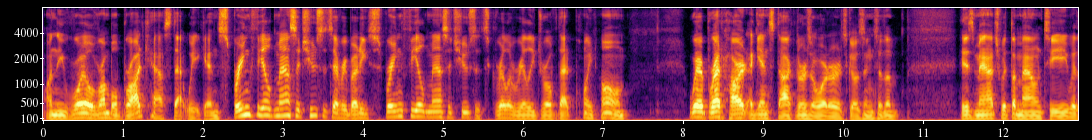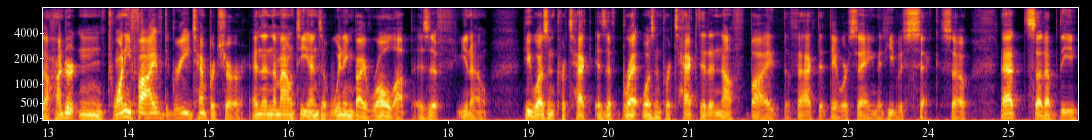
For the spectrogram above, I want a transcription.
on the Royal Rumble broadcast that weekend. Springfield, Massachusetts, everybody. Springfield, Massachusetts. Gorilla really drove that point home, where Bret Hart, against doctor's orders, goes into the his match with the Mountie with 125 degree temperature, and then the Mountie ends up winning by roll up, as if you know he wasn't protect, as if Bret wasn't protected enough by the fact that they were saying that he was sick. So that set up the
